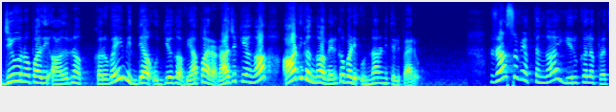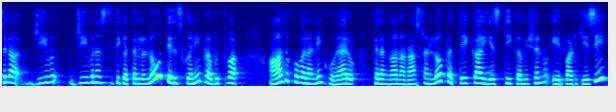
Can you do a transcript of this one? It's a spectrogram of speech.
జీవనోపాధి ఆదరణ కరువై విద్యా ఉద్యోగ వ్యాపార రాజకీయంగా ఆర్థికంగా వెనుకబడి ఉన్నారని తెలిపారు. రాష్ట్ర వ్యాప్తంగా ఎరుకల ప్రజల జీవ జీవన స్థితిగతులను తెలుసుకొని ప్రభుత్వ ఆదుకోవాలని కోరారు. తెలంగాణ రాష్ట్రంలో ప్రత్యేక ఎస్టీ కమిషన్ ఏర్పాటు చేసి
